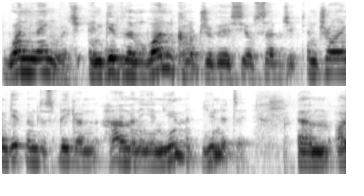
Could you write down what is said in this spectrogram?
one language and give them one controversial subject and try and get them to speak on harmony and human, unity. Um, I,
